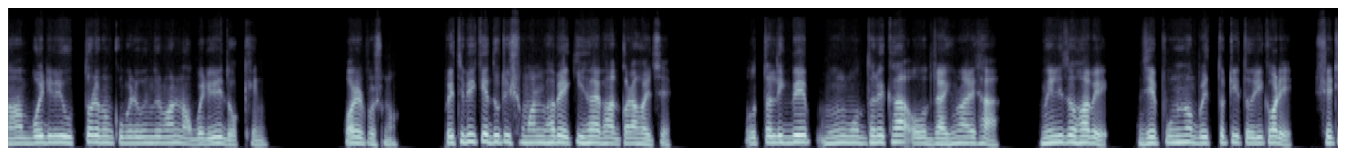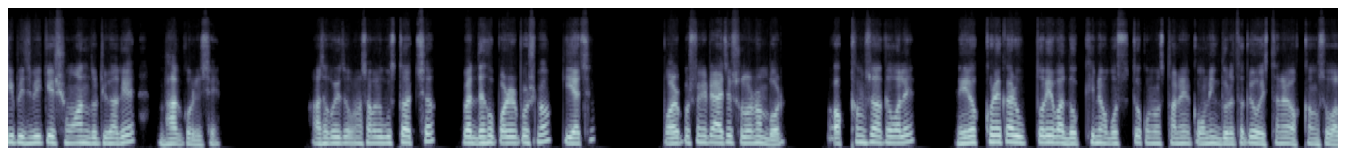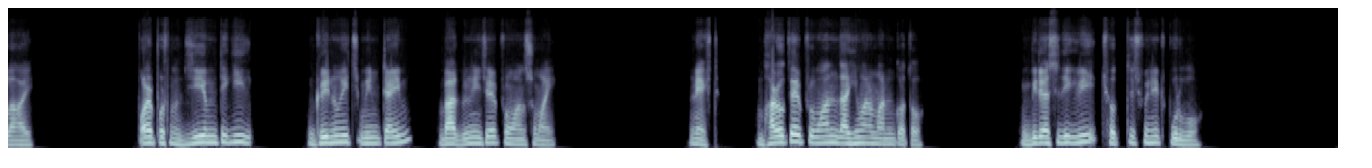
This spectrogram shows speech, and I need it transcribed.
নব্বই ডিগ্রি উত্তর এবং কুমেরু বিন্দুর মান নব্বই ডিগ্রি দক্ষিণ। পরের প্রশ্ন পৃথিবীকে দুটি সমানভাবে কীভাবে ভাগ করা হয়েছে? উত্তর লিখবে, মূল মধ্যরেখা ও দ্রাঘিমা রেখা মিলিতভাবে যে পূর্ণ বৃত্তটি তৈরি করে, সেটি পৃথিবীকে সমান দুটি ভাগে ভাগ করেছে। আশা করি তোমরা সকলে বুঝতে পারছ। এবার দেখো পরের প্রশ্ন কি আছে? পরের প্রশ্ন এটা আছে ষোলো নম্বর। অক্ষাংশ কাকে বলে? নিরক্ষরেখার উত্তরে বা দক্ষিণে অবস্থিত কোনো স্থানের কৌণিক দূরত্বকে ওই স্থানের অক্ষাংশ বলা হয়। পরের প্রশ্ন, জিএমটি কি গ্রিনউইচ মিন টাইম বা গ্রিনিচের প্রমাণ সময়? নেক্সট। ভারতের প্রমাণ দাহিমার মান কত? বিরাশি ডিগ্রি ছত্রিশ মিনিট পূর্ব।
